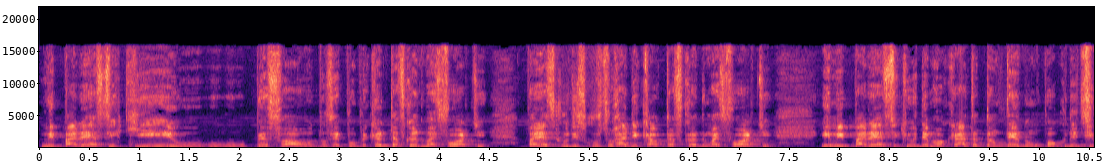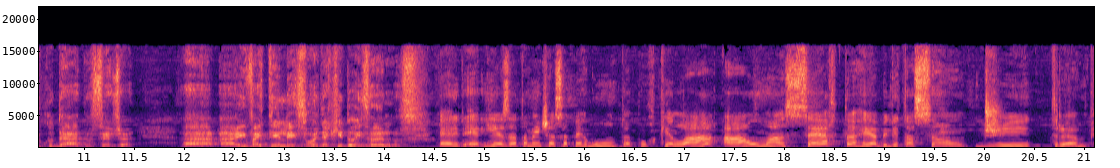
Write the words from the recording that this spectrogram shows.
me parece que o, o pessoal dos republicanos está ficando mais forte, parece que o discurso radical está ficando mais forte, e me parece que os democratas estão tendo um pouco de dificuldade, ou seja, aí vai ter eleições daqui dois anos. É, é, e é exatamente essa pergunta, porque lá há uma certa reabilitação de Trump,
